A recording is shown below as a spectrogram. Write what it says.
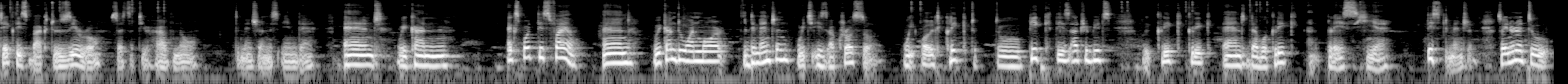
take this back to zero such that you have no dimensions in there. And we can export this file. And we can do one more dimension which is across. So we alt click to, to pick these attributes. We click click and double click and place here this dimension. So in order to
